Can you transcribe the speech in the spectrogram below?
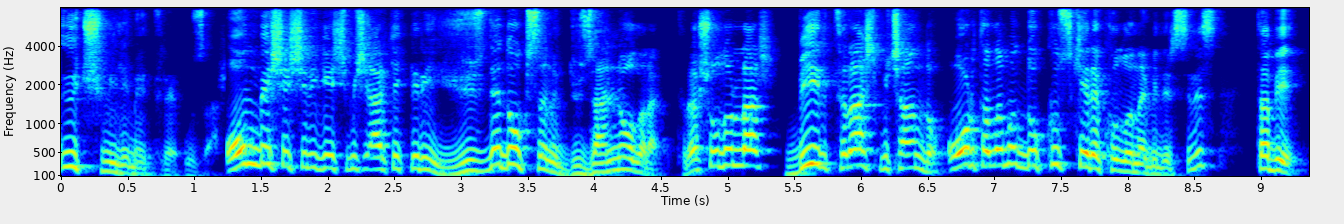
3 milimetre uzar. 15 yaşını geçmiş erkeklerin %90'ı düzenli olarak tıraş olurlar. Bir tıraş bıçağını da ortalama 9 kere kullanabilirsiniz. Tabi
